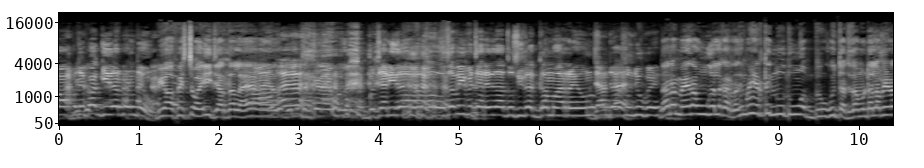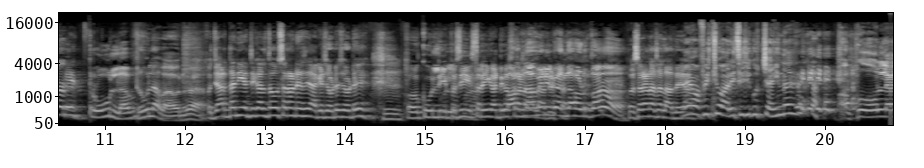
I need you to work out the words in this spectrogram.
ਪਾਪ ਦੇ ਭਾਗੀਦਾਰ ਬਣਦੇ ਹੋ? ਵੀ ਆਫਿਸ ਚ ਆਈ ਜਰਦਾ ਲੈ ਵਿਚਾਰੀ ਦਾ ਉਹਦਾ ਵੀ ਵਿਚਾਰੇ ਦਾ ਤੁਸੀਂ ਤਾਂ ਅੱਗਾ ਮਾਰ ਰਹੇ ਹੋ ਉਹਨੂੰ ਸਮਝਾ ਸਮਝੂਗੇ। ਨਾ ਨਾ ਮੈਂ ਤਾਂ ਉਹ ਗੱਲ ਕਰਦਾ ਸੀ ਮੈਂ ਯਾਰ ਤੈਨੂੰ ਤੂੰ ਕੋਈ ਚੱਜ ਦਾ ਮੁੰਡਾ ਲੱਭ ਜਿਹੜਾ ਟਰੂ ਲਵ ਰੂਲ ਆ ਵਾ ਉਹਨੂੰ ਉਹ ਜਰਦਾ ਨਹੀਂ ਅੱਜ ਕੱਲ ਤਾਂ ਉਹ ਸਰਾਣੇ ਸੇ ਆ ਕੇ ਛੋਟੇ ਛੋਟੇ ਉਹ ਕੂਲੀ ਪਸੀ ਇਸ ਤਰ੍ਹਾਂ ਹੀ ਕੱਢ ਕੇ ਸਰਾਣਾ ਵੀ ਨਹੀਂ ਪੈਂਦਾ ਹੁਣ ਤਾਂ। ਉਹ ਸਰਾਣਾ ਸੇ ਲਾ ਦੇ ਮੈਂ ਆ ਆਫਿਸ ਚ ਆ ਰਹੀ ਸੀ ਜੀ ਕੁਝ ਚਾਹੀਦਾ ਕੋਲ ਲੈ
